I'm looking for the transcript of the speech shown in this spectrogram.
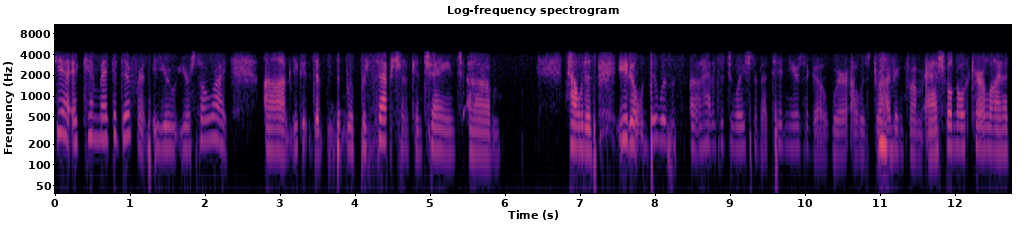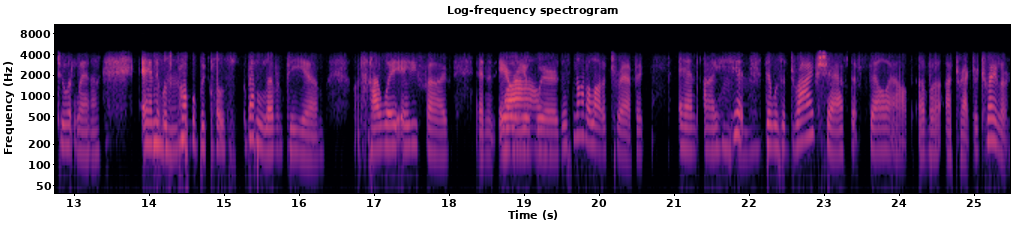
yeah, it can make a difference. You you're so right. Um, you could the, the perception can change um, how it is. You know, there was a, I had a situation about ten years ago where I was driving from Asheville, North Carolina, to Atlanta, and it was Mhm. probably close about 11 p.m. on Highway 85 in an area Wow. where there's not a lot of traffic, and I hit. Mhm. There was a drive shaft that fell out of a, a tractor trailer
